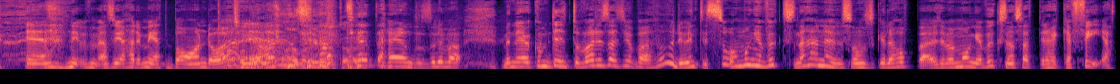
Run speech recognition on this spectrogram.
eh, alltså jag hade med ett barn då. Ja, Eh. Ja, det så det var, men när jag kom dit då var det så att jag bara, det var inte så många vuxna här nu som skulle hoppa. Det var många vuxna som satt i det här kaféet.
